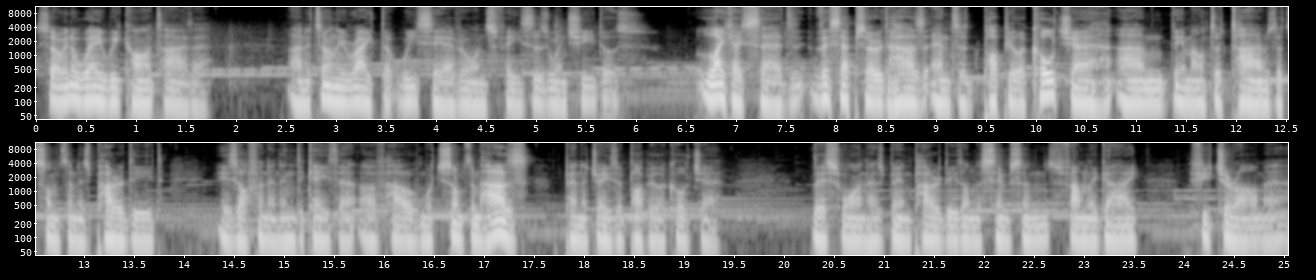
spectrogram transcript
So in a way we can't either. And it's only right that we see everyone's faces when she does. Like I said, this episode has entered popular culture, and the amount of times that something is parodied is often an indicator of how much something has penetrated popular culture. This one has been parodied on The Simpsons, Family Guy, Futurama,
